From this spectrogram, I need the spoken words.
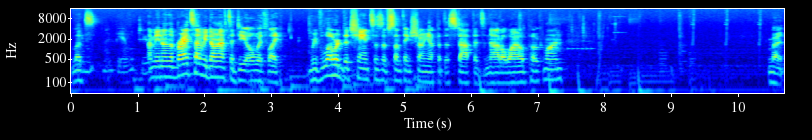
Let's... You might be able to. I mean, on the bright side, we don't have to deal with, like... We've lowered the chances of something showing up at the stop that's not a wild Pokemon. But...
